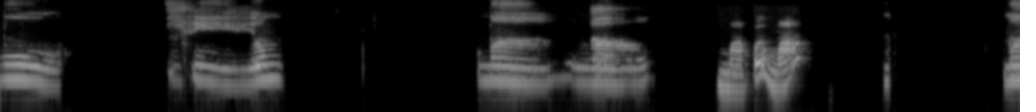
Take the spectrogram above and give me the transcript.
Nya e mu siung melau Ma apa? Ma. me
